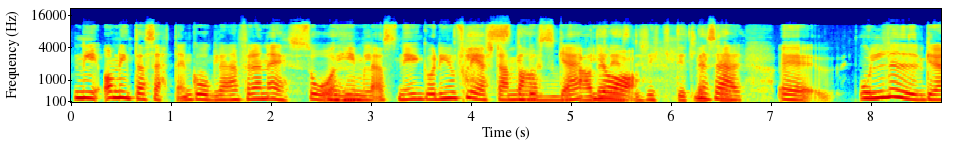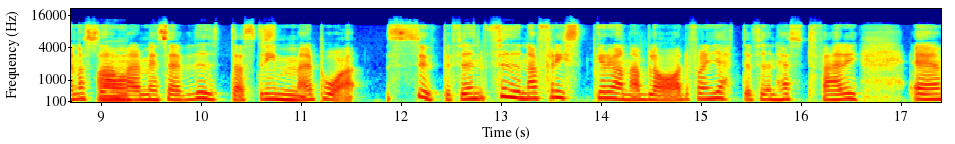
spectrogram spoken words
ni, om ni inte har sett den, googla den för den är så mm. himla snygg. Och det är en flerstammig buske. Ja, den ja, är riktigt läcker. Med så här, eh, olivgröna stammar ja. med så vita strimmer på. Superfin. Fina friskt gröna blad. Får en jättefin höstfärg. Eh,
